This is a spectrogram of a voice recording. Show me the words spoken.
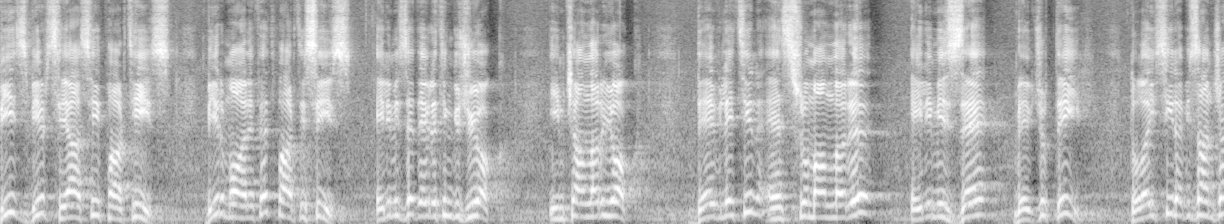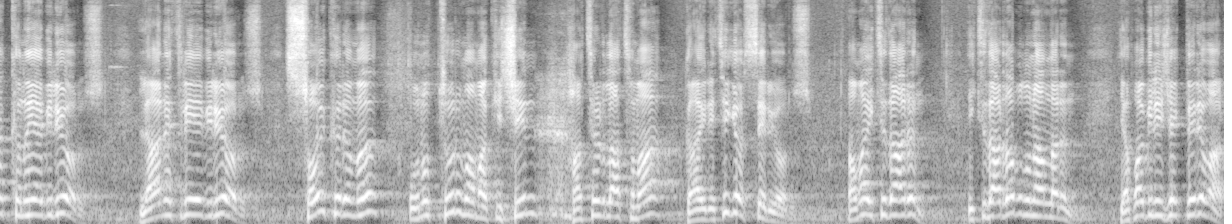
Biz bir siyasi partiyiz. Bir muhalefet partisiyiz. Elimizde devletin gücü yok. imkanları yok. Devletin enstrümanları elimizde mevcut değil. Dolayısıyla biz ancak kınayabiliyoruz. Lanetleyebiliyoruz. Soykırımı unutturmamak için hatırlatma gayreti gösteriyoruz. Ama iktidarın, iktidarda bulunanların yapabilecekleri var.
